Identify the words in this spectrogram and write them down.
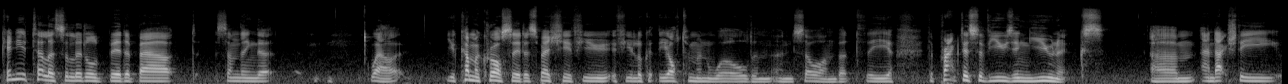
Can you tell us a little bit about something that, well, you come across it, especially if you if you look at the Ottoman world and, and so on. But the the practice of using eunuchs um, and actually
